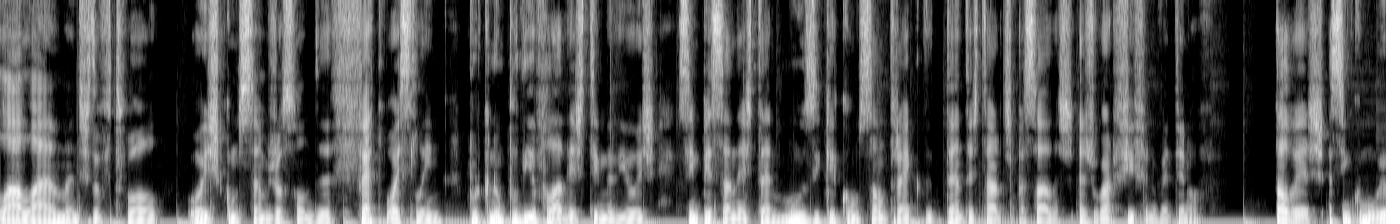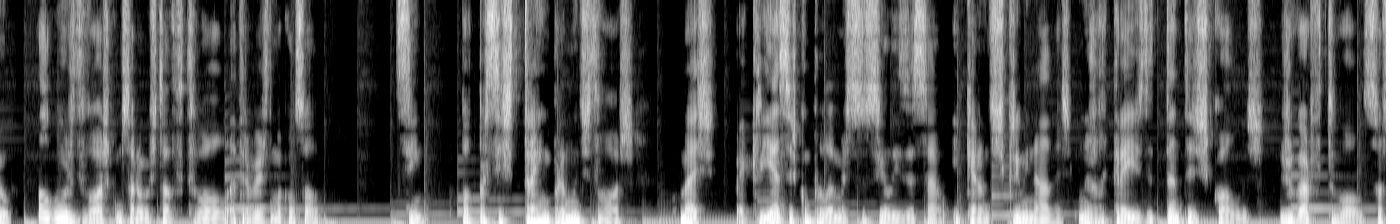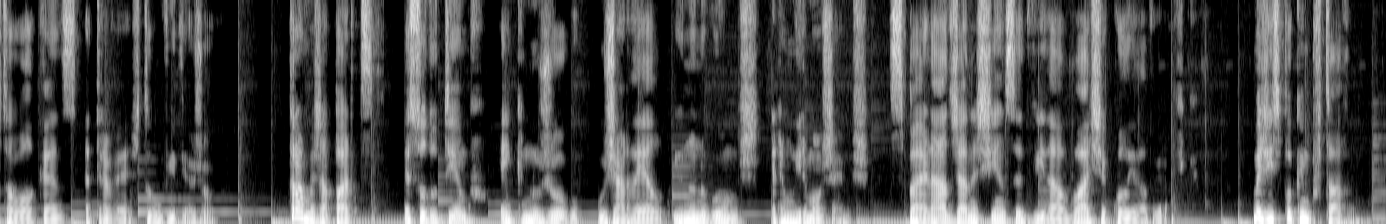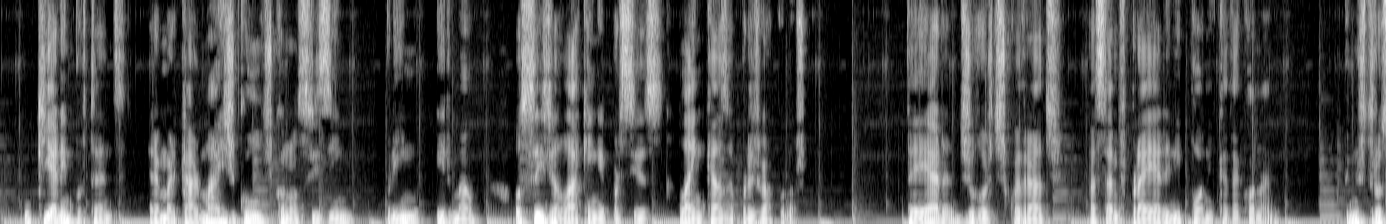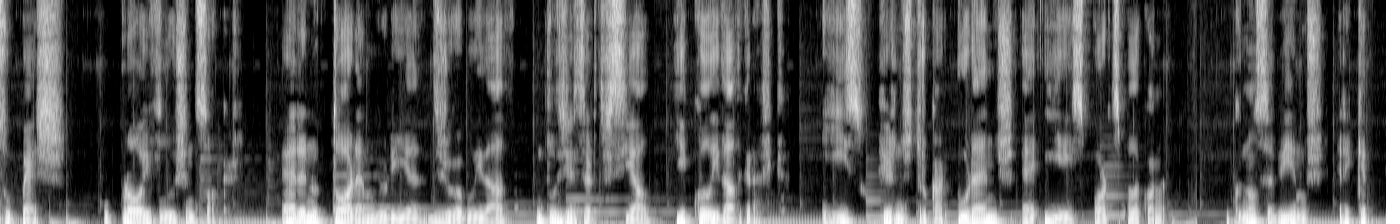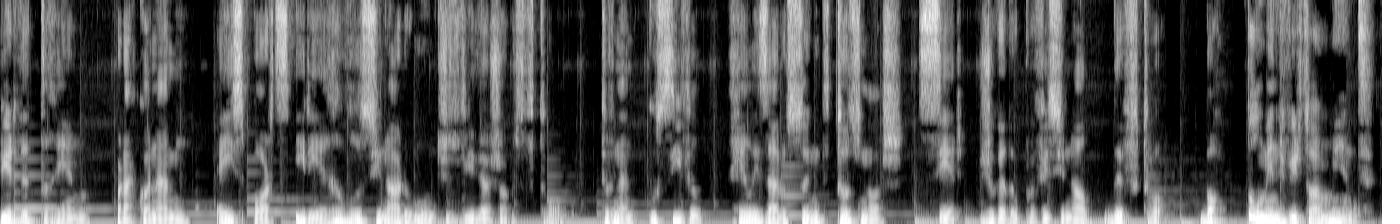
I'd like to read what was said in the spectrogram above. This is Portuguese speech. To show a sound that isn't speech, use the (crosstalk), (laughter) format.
Olá, olá, amantes do futebol. Hoje começamos ao som de Fatboy Slim, porque não podia falar deste tema de hoje sem pensar nesta música como soundtrack de tantas tardes passadas a jogar FIFA 99. Talvez, assim como eu, alguns de vós começaram a gostar de futebol através de uma consola. Sim, pode parecer estranho para muitos de vós, mas para crianças com problemas de socialização e que eram discriminadas nos recreios de tantas escolas, jogar futebol só estava ao alcance através de um videojogo. Traumas à parte, eu sou do tempo em que no jogo o Jardel e o Nuno Gomes eram irmãos gêmeos, separados já na ciência devido à baixa qualidade gráfica. Mas isso pouco importava. O que era importante era marcar mais golos com o nosso vizinho, primo, irmão, ou seja lá quem aparecesse lá em casa para jogar connosco. Da era dos rostos quadrados, passamos para a era nipónica da Konami, que nos trouxe o PES, o Pro Evolution Soccer. Era notória a melhoria de jogabilidade, inteligência artificial e a qualidade gráfica. E isso fez-nos trocar por anos a EA Sports pela Konami. O que não sabíamos era que a perda de terreno para a Konami, a eSports iria revolucionar o mundo dos videojogos de futebol, tornando possível realizar o sonho de todos nós, ser jogador profissional de futebol. Bom, pelo menos virtualmente.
